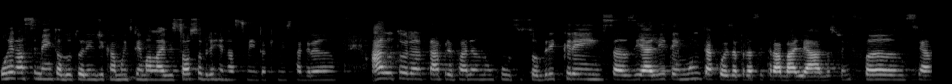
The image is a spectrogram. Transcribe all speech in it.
O renascimento, a doutora indica muito, tem uma live só sobre renascimento aqui no Instagram. A doutora está preparando um curso sobre crenças, e ali tem muita coisa para se trabalhar da sua infância.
